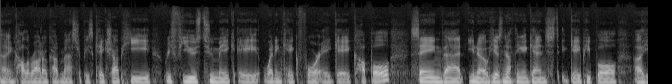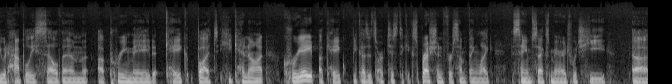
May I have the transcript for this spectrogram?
uh, in Colorado called Masterpiece Cake Shop. He refused to make a wedding cake for a gay couple, saying that, you know, he has nothing against gay people. Uh, he would happily sell them a pre made cake, but he cannot create a cake because it's artistic expression for something like same sex marriage, which he uh,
